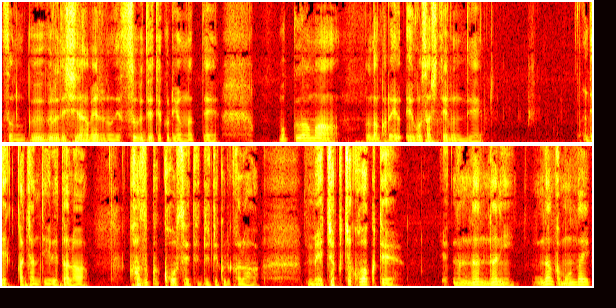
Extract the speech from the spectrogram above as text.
その Google で調べるのですぐ出てくるようになって、僕はまあ、普段からエゴさしてるんで、でっかちゃんって入れたら、家族構成って出てくるから、めちゃくちゃ怖くて、な、な、なになんか問題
